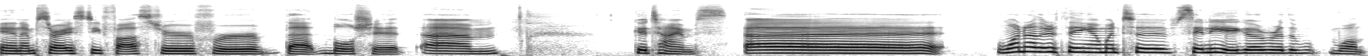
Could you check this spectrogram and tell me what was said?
and I'm sorry, Steve Foster, for that bullshit. Um, good times. Uh, one other thing, I went to San Diego over the well,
